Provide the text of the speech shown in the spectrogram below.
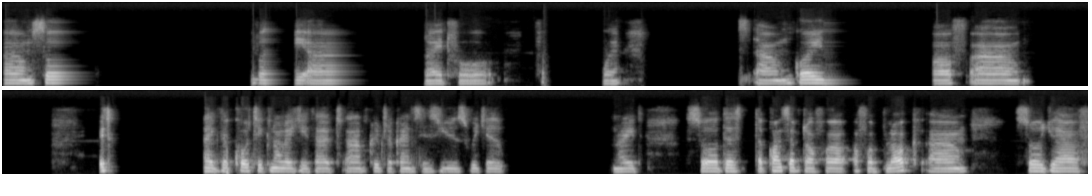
um so we are right for, for um going of um, like the core technology that um, cryptocurrencies use, which is right. So there's the concept of a of a block. Um, so you have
